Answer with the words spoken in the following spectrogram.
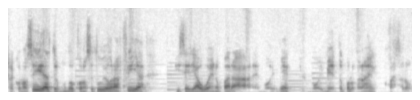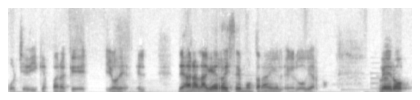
reconocida, todo el mundo conoce tu biografía y sería bueno para el movimiento movimiento, por lo menos en cuanto a los bolcheviques, para que ellos dejaran la guerra y se montaran en el, gobierno. Pero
